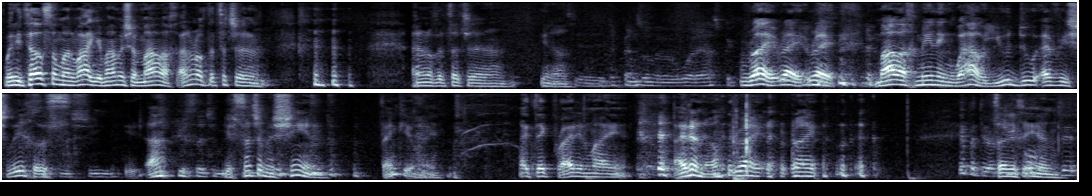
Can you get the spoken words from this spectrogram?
When you tell someone, "Wow, your mamish a malach," I don't know if that's such a. I don't know if it's such a you know. It depends on what aspect. Right, right, right. Malach meaning, wow, you do every You're such a shlichus. machine. Huh? You're such a machine. You're such a machine. Thank you. I, I take pride in my. I don't know. Right, right. Yeah, but there are Sorry, people that,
